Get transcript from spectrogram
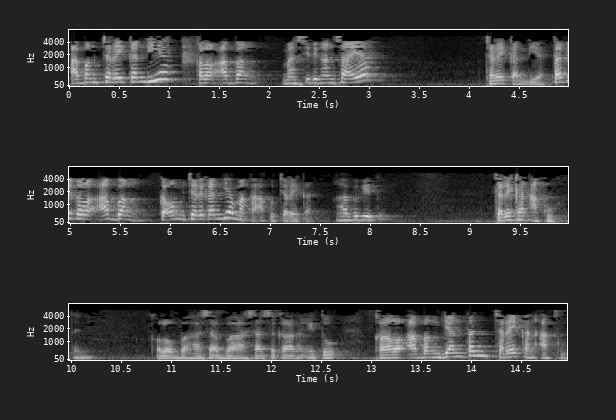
Abang ceraikan dia, kalau abang masih dengan saya, ceraikan dia. Tapi kalau abang kau menceraikan dia, maka aku ceraikan. Ah begitu. Ceraikan aku katanya. Kalau bahasa-bahasa sekarang itu, kalau abang jantan, ceraikan aku.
